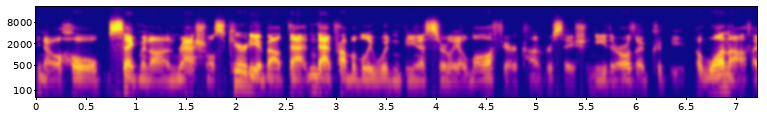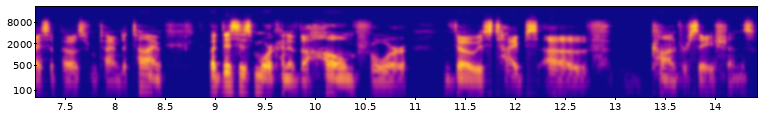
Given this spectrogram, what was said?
you know a whole segment on rational security about that and that probably wouldn't be necessarily a lawfare conversation either although it could be a one-off i suppose from time to time but this is more kind of the home for those types of conversations.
